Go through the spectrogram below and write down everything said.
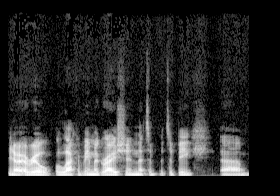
you know, a real lack of immigration. That's a that's a big um,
